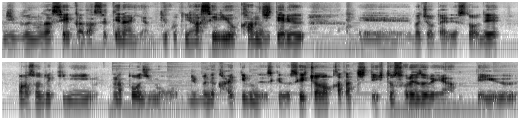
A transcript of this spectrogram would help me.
自分が成果出せてないやんっていうことに焦りを感じてる、えー、まあ、状態ですので、まあ、その時に、まあ、当時も自分で書いてるんですけど、成長の形って人それぞれやんっていう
